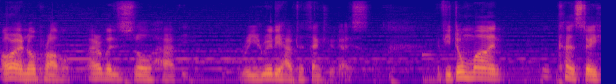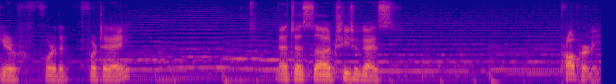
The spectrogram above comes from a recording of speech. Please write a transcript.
Alright, no problem. Everybody's so happy. We really have to thank you guys. If you don't mind, can stay here for the for today. Let us uh, treat you guys properly.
